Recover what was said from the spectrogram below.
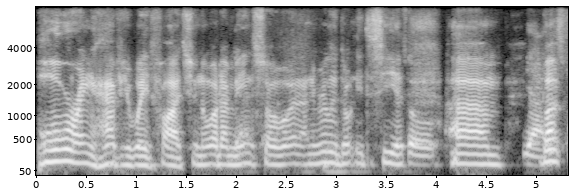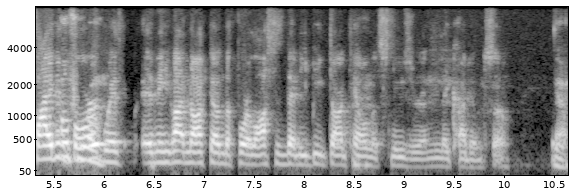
boring heavyweight fights. You know what I mean? So uh, I really don't need to see it. so Um, yeah, But he's five and four with, and he got knocked down the four losses. Then he beat Don'Tale in the snoozer, and they cut him. So yeah,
